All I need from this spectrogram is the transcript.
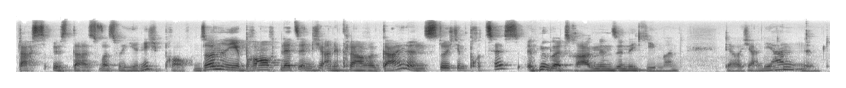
Das ist das, was wir hier nicht brauchen, sondern ihr braucht letztendlich eine klare Guidance durch den Prozess im übertragenen Sinne jemand, der euch an die Hand nimmt,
